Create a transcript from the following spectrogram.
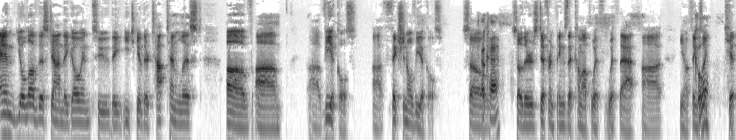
and you'll love this, John. They go into they each give their top ten list of um, uh, vehicles, uh, fictional vehicles. So Okay. so there's different things that come up with with that. Uh, you know, things Cool. like KITT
